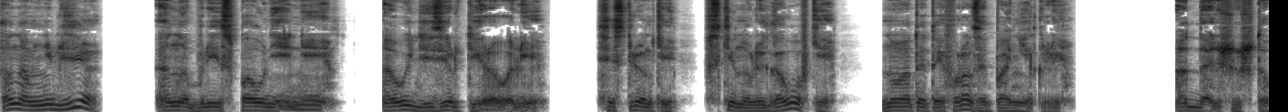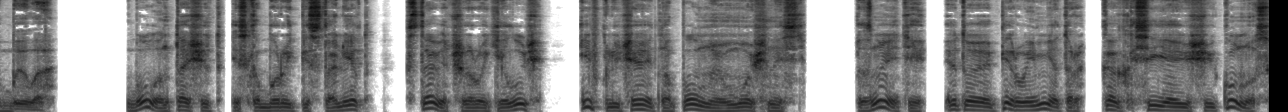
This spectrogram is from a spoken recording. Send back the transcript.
а нам нельзя. Она при исполнении, а вы дезертировали. Сестренки вскинули головки, но от этой фразы поникли. А дальше что было? Булан тащит из кобуры пистолет, ставит широкий луч и включает на полную мощность. Знаете, это первый метр, как сияющий конус,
